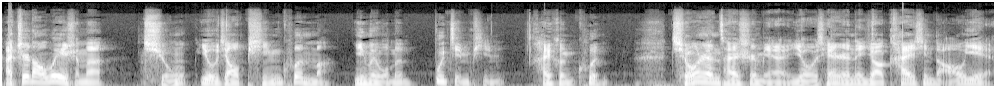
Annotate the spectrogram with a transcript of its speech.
哎，知道为什么穷又叫贫困吗？因为我们不仅贫，还很困。穷人才失眠，有钱人那叫开心的熬夜。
